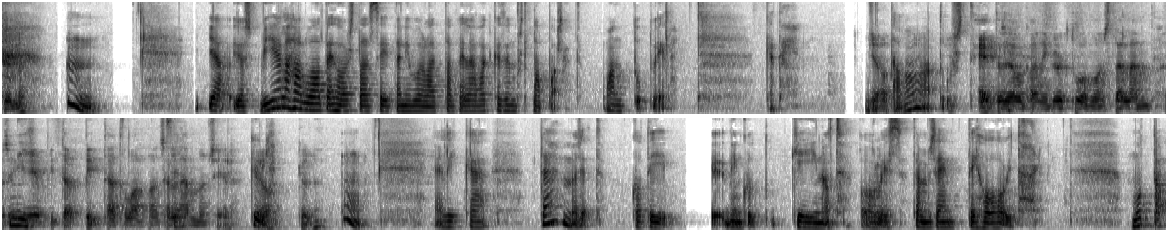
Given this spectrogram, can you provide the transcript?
kyllä. Mm. Ja jos vielä haluaa tehostaa siitä, niin voi laittaa vielä vaikka semmoiset lapaset vanttut vielä käteen. Joo. Taatusti. Että se alkaa niinku tuomaan sitä lämpöä siihen Niin. ja pitää, pitää tavallaan sen Se- lämmön siellä. Kyllä. Joo, kyllä. Mm. Eli tämmöiset koti, niin kuin, keinot olisi tämmöiseen tehohoitoon. Mutta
